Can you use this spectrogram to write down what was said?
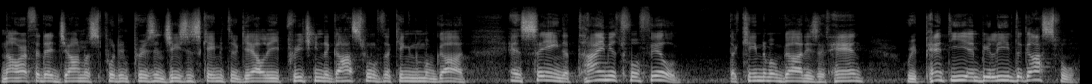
Now, after that, John was put in prison. Jesus came into Galilee, preaching the gospel of the kingdom of God, and saying, The time is fulfilled, the kingdom of God is at hand. Repent ye and believe the gospel.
